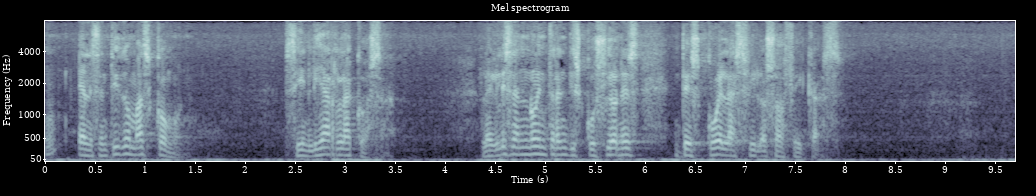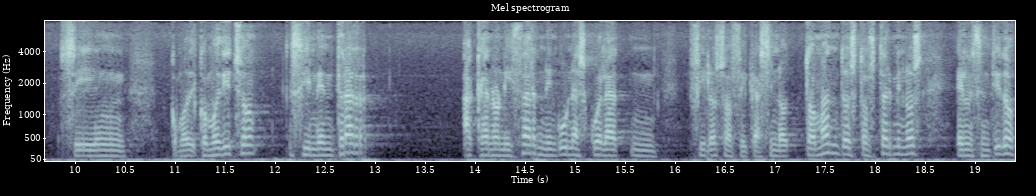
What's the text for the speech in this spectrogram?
¿eh? en el sentido más común sin liar la cosa. La Iglesia no entra en discusiones de escuelas filosóficas, sin, como, he dicho, sin entrar a canonizar ninguna escuela mm, filosófica, sino tomando estos términos en el sentido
